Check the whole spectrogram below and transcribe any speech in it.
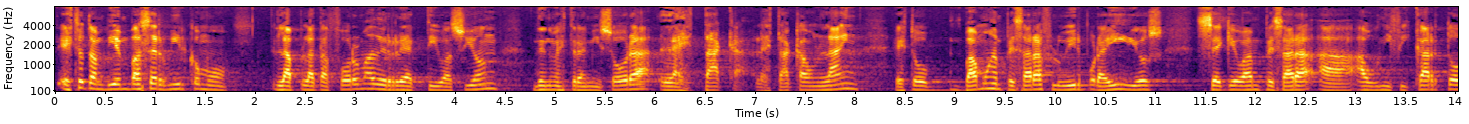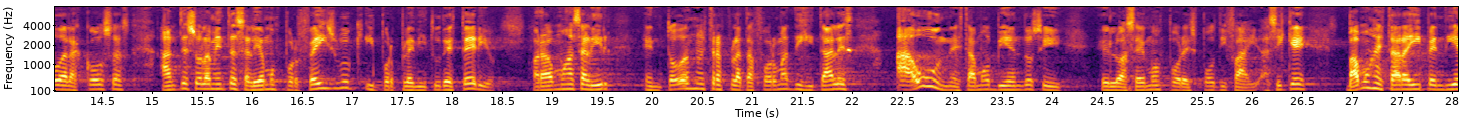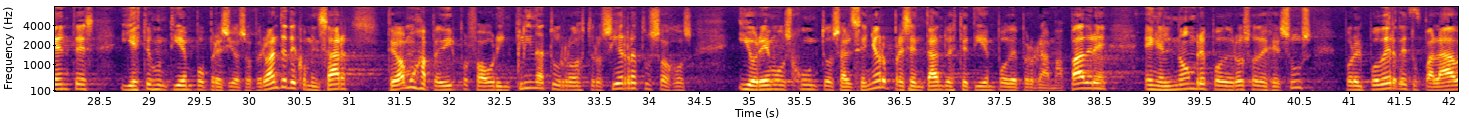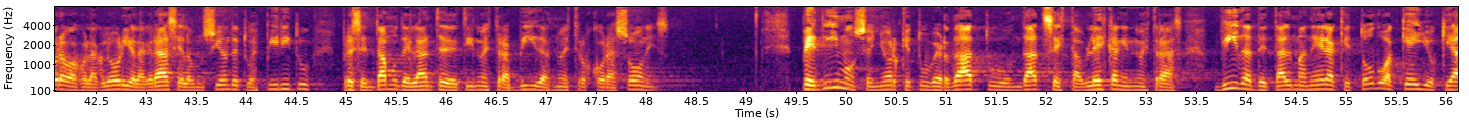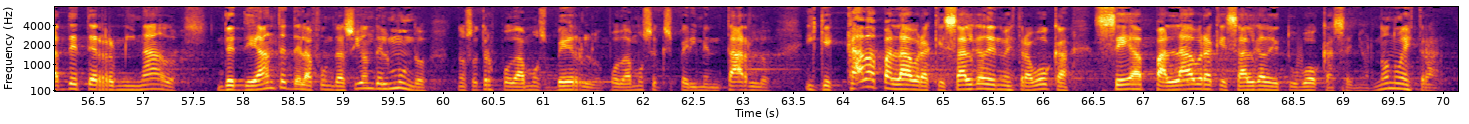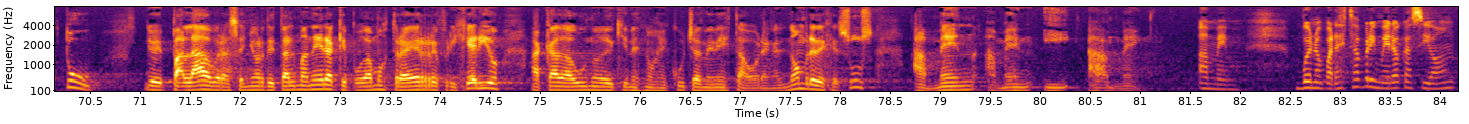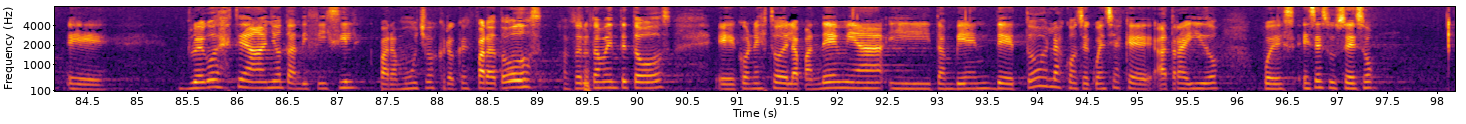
Esto también va a servir como la plataforma de reactivación de nuestra emisora La Estaca, La Estaca Online. Esto vamos a empezar a fluir por ahí, Dios sé que va a empezar a, unificar todas las cosas. Antes solamente salíamos por Facebook y por Plenitud de Estéreo. Ahora vamos a salir en todas nuestras plataformas digitales. Aún estamos viendo si eh, lo hacemos por Spotify. Así que Vamos a estar ahí pendientes y este es un tiempo precioso. Pero antes de comenzar, te vamos a pedir, por favor, inclina tu rostro, cierra tus ojos y oremos juntos al Señor presentando este tiempo de programa. Padre, en el nombre poderoso de Jesús, por el poder de tu palabra, bajo la gloria, la gracia, la unción de tu Espíritu, presentamos delante de ti nuestras vidas, nuestros corazones. Pedimos, Señor, que tu verdad, tu bondad se establezcan en nuestras vidas de tal manera que todo aquello que has determinado desde antes de la fundación del mundo, nosotros podamos verlo, podamos experimentarlo y que cada palabra que salga de nuestra boca sea palabra que salga de tu boca, Señor, no nuestra, tu eh, palabra, Señor, de tal manera que podamos traer refrigerio a cada uno de quienes nos escuchan en esta hora. En el nombre de Jesús. Amén, amén y amén. Amén. Bueno, para esta primera ocasión, eh, luego de este año tan difícil para muchos, creo que es para todos, absolutamente todos, eh, con esto de la pandemia y también de todas las consecuencias que ha traído pues ese suceso,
